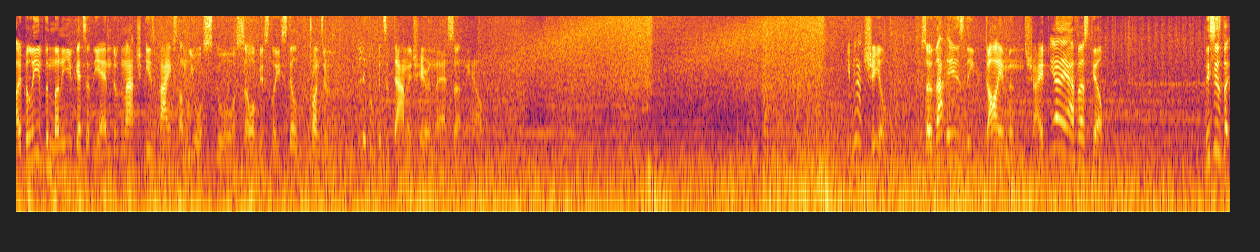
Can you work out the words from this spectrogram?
I believe the money you get at the end of the match is based on your score, so obviously still trying to do little bits of damage here and there certainly help. Give me that shield. So that is the diamond shape. Yeah, yeah, first kill. This is the...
